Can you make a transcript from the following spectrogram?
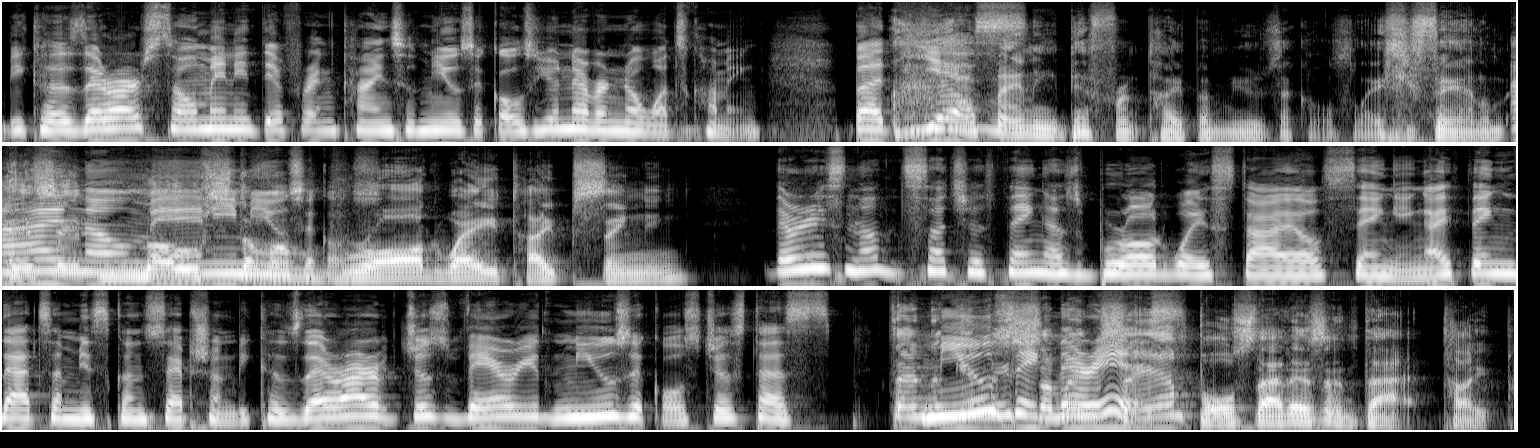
because there are so many different kinds of musicals. You never know what's coming. But yes, How many different type of musicals, Lady Phantom? I Isn't know most many of them. Broadway type singing? there is not such a thing as Broadway style singing. I think that's a misconception because there are just varied musicals, just as Then give me music some there is. examples that isn't that type.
